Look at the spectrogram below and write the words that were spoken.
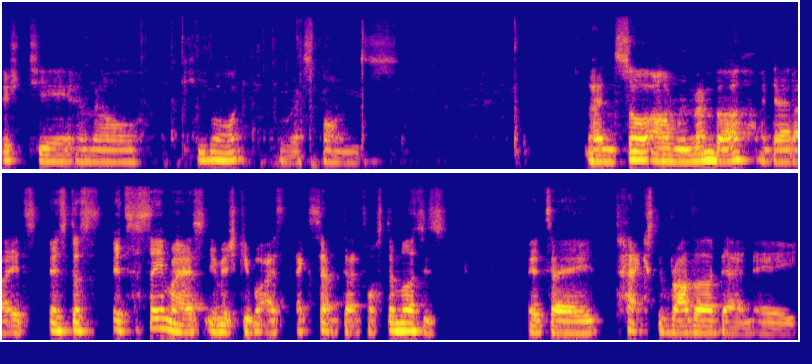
HTML keyboard response. And so um, remember that uh, it's it's just it's the same as image keyboard as, except that for stimulus is it's a text rather than a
